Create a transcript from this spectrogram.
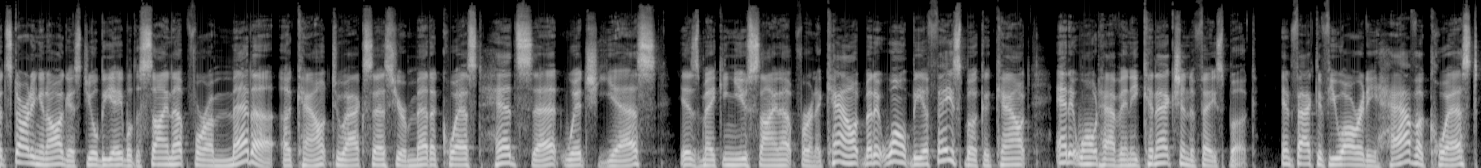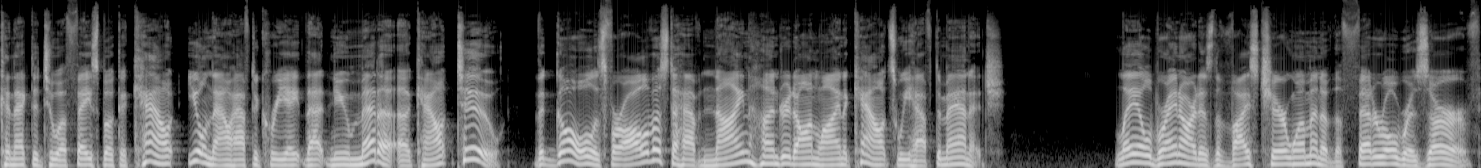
But starting in August, you'll be able to sign up for a Meta account to access your MetaQuest headset, which, yes, is making you sign up for an account, but it won't be a Facebook account and it won't have any connection to Facebook. In fact, if you already have a Quest connected to a Facebook account, you'll now have to create that new Meta account too. The goal is for all of us to have 900 online accounts we have to manage. Lael Brainard is the vice chairwoman of the Federal Reserve,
